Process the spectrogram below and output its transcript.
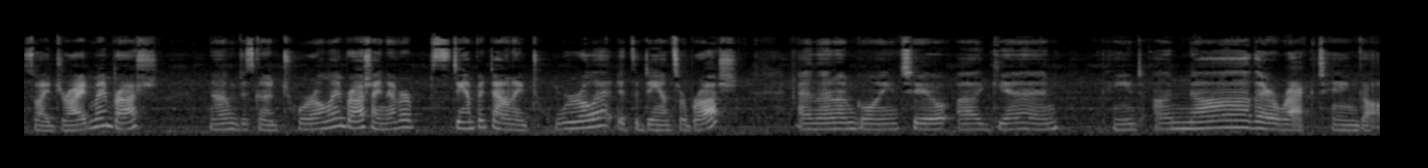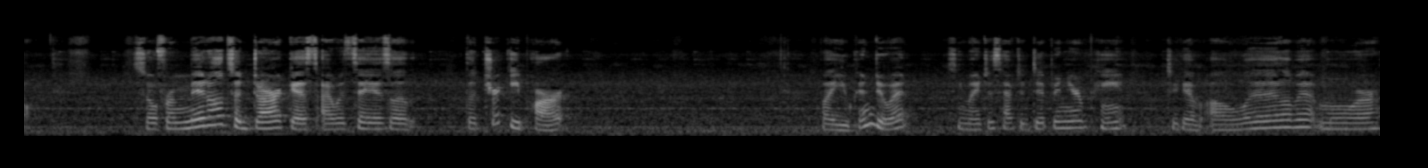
So I dried my brush. Now I'm just gonna twirl my brush. I never stamp it down, I twirl it. It's a dancer brush. And then I'm going to, again, paint another rectangle. So from middle to darkest, I would say is a, the tricky part, but you can do it. So you might just have to dip in your paint to give a little bit more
